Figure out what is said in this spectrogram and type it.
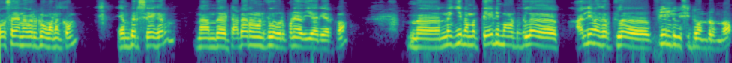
விவசாய நபருக்கும் வணக்கம். என் பேர் சேகர். நான் அந்த டாடா நிறுவனத்தில் விற்பனை அதிகாரியாக இருக்கோம். இந்த அன்னைக்கு நம்ம தேனி மாவட்டத்தில் அள்ளிநகரத்தில் ஃபீல்டு விசிட் வந்திருந்தோம்.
